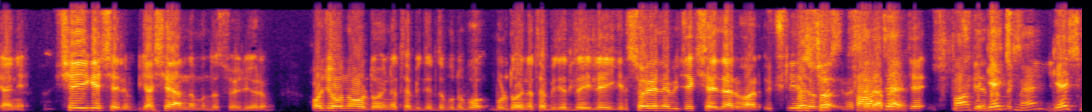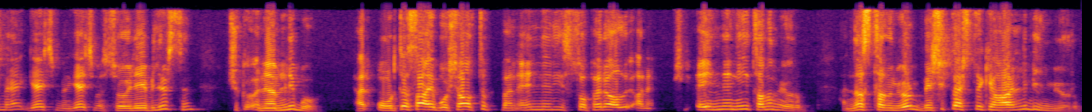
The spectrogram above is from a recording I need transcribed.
Yani şeyi geçelim. Ya şey anlamında söylüyorum. Hoca onu orada oynatabilirdi. Bunu bu, burada oynatabilirdi ile ilgili söylenebilecek şeyler var. Üçlüye dönmesi so- mesela Fante, bence Fante geçme, geçme, geçme, geçme. Söyleyebilirsin. Çünkü önemli bu. Yani orta sahayı boşaltıp ben en iyi stoperi al hani en iyi tanımıyorum. Hani nasıl tanımıyorum? Beşiktaş'taki halini bilmiyorum.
